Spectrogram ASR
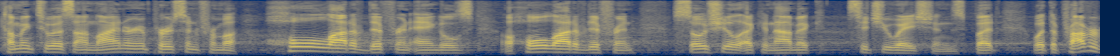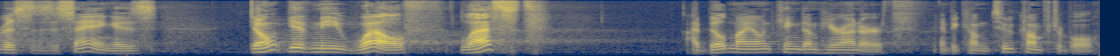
coming to us online or in person from a whole lot of different angles, a whole lot of different socioeconomic situations. But what the proverbist is saying is don't give me wealth lest I build my own kingdom here on earth and become too comfortable,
